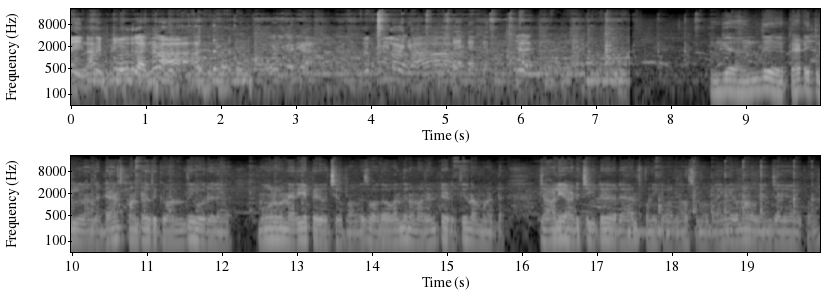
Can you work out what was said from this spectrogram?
ஏய் நான் இப்படி வருதுடா? என்னடா? என்ன புரியல வைக்கிறான் இங்கே வந்து பேட்டை துள்ளில் அந்த டான்ஸ் பண்ணுறதுக்கு வந்து ஒரு மோளம் நிறைய பேர் வச்சுருப்பாங்க. ஸோ அதை வந்து நம்ம ரெண்ட் எடுத்து நம்ம ஜாலியாக அடிச்சுக்கிட்டு டான்ஸ் பண்ணிட்டு வரலாம் ஸோ பயங்கரமாக ஒரு என்ஜாயாக இருக்கும்.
